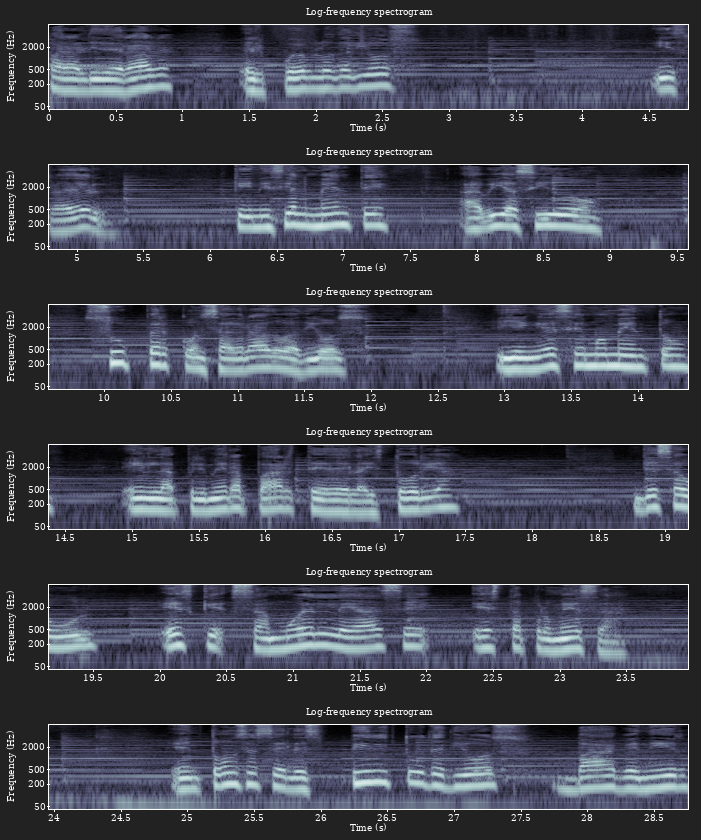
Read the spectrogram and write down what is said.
para liderar el pueblo de Dios, Israel, que inicialmente había sido súper consagrado a Dios y en ese momento, en la primera parte de la historia, de Saúl es que Samuel le hace esta promesa. Entonces el Espíritu de Dios va a venir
